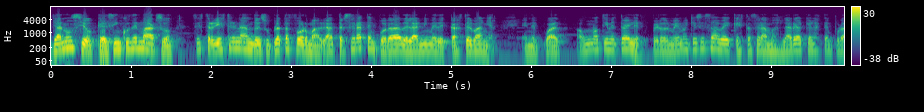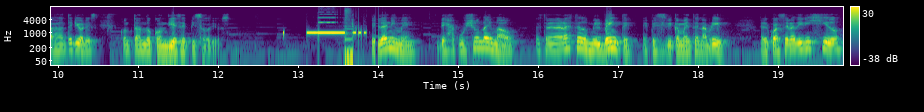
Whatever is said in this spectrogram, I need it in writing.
ya anunció que el 5 de marzo se estaría estrenando en su plataforma la tercera temporada del anime de Castlevania, en el cual aún no tiene tráiler, pero al menos ya se sabe que esta será más larga que las temporadas anteriores, contando con 10 episodios. El anime de Hakushon Daimao se estrenará este 2020, específicamente en abril, el cual será dirigido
